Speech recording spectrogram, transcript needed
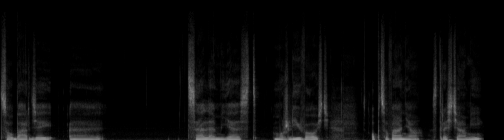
co bardziej celem jest możliwość obcowania z treściami,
